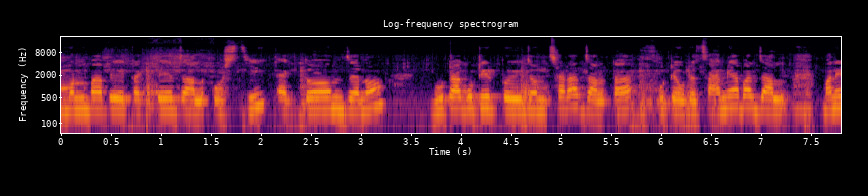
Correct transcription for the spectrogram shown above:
এমনভাবে এটাকে জাল করছি, একদম যেন গুটাগুটির প্রয়োজন ছাড়া জালটা ফুটে উঠেছে। আমি আবার জাল মানে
